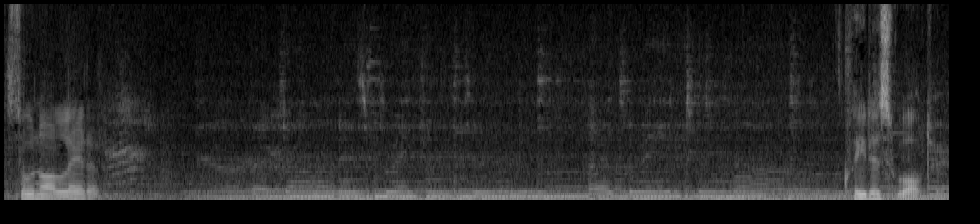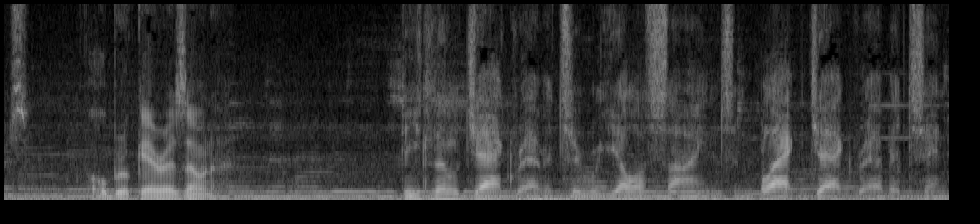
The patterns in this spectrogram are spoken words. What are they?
sooner or later. Cletus Walters, Holbrook, Arizona. these little jackrabbits. There were yellow signs and black jackrabbits, and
